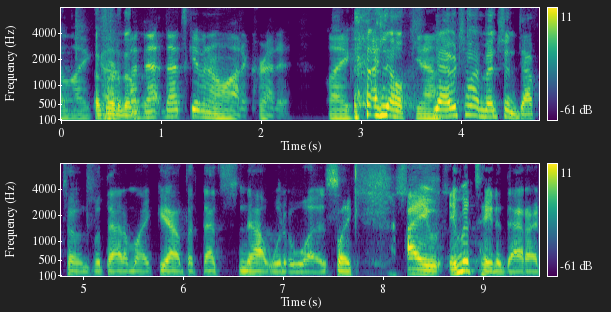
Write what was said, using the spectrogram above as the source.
or like I've heard uh, of them. But that that's given a lot of credit. Like I know. You know? Yeah, every time I mention Deftones with that, I'm like, yeah, but that's not what it was. Like, I imitated that. I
